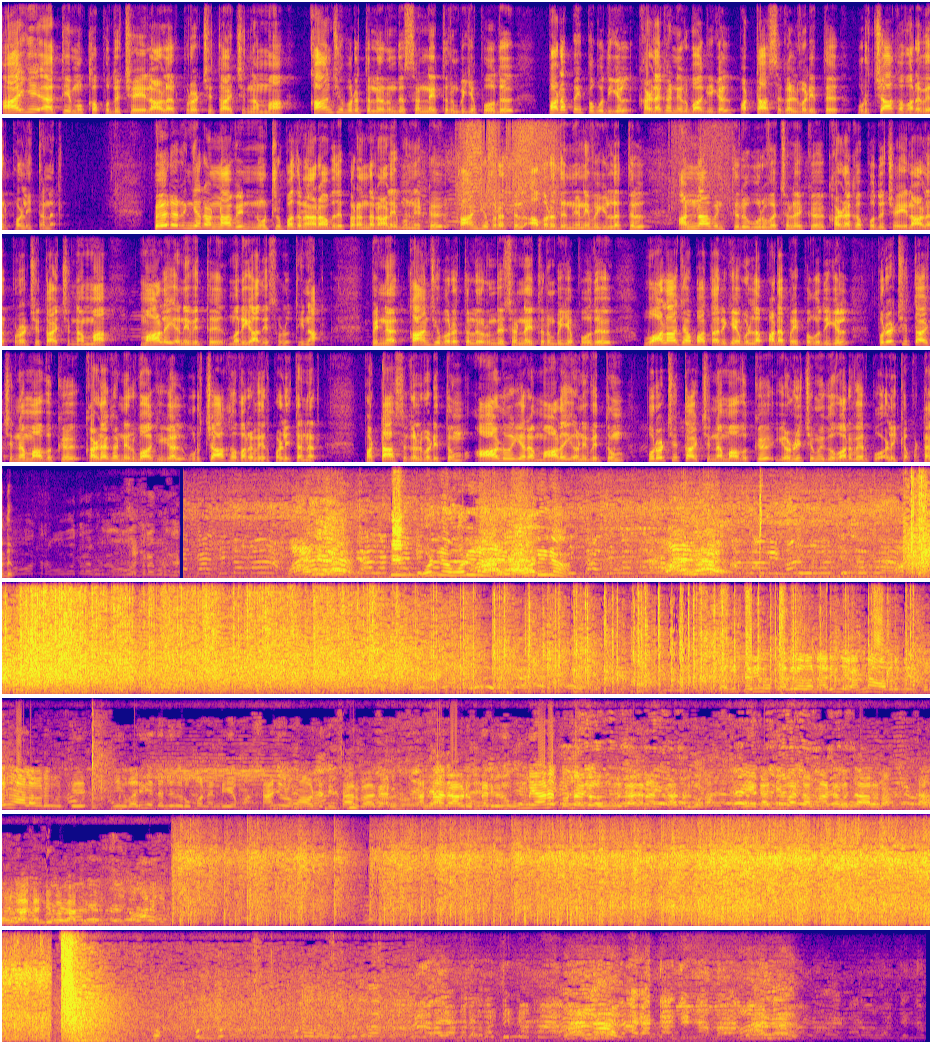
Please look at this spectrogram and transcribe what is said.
அஇஅதிமுக பொதுச் செயலாளர் புரட்சித்தாய் சின்னம்மா காஞ்சிபுரத்திலிருந்து சென்னை திரும்பிய போது படப்பை பகுதியில் கழக நிர்வாகிகள் பட்டாசுகள் வெடித்து உற்சாக வரவேற்பு அளித்தனர். பேரறிஞர் அண்ணாவின் நூற்று பதினாறாவது பிறந்த நாளை முன்னிட்டு காஞ்சிபுரத்தில் அவரது நினைவு இல்லத்தில் அண்ணாவின் திருவுருவச் சிலைக்கு கழக பொதுச் செயலாளர் புரட்சித்தாய் சின்னம்மா மாலை அணிவித்து மரியாதை செலுத்தினார். பின்னர் காஞ்சிபுரத்திலிருந்து சென்னை திரும்பிய போது வாலாஜாபாத் அருகே உள்ள படப்பை பகுதியில் புரட்சித்தாய் சின்னம்மாவுக்கு கழக நிர்வாகிகள் உற்சாக வரவேற்பு அளித்தனர். பட்டாசுகள் வெடித்தும் ஆளுயர மாலை அணிவித்தும் புரட்சித்தாய் சின்னம்மாவுக்கு எழுச்சிமிகு வரவேற்பு அளிக்கப்பட்டது. ஓடினா ஓடினா ஓடினா! பிறந்த நாள் அவர்களுக்கு நீங்க வருகை தந்தது ரொம்ப நன்றியம்மா காஞ்சிபுரம் மாவட்டத்தின் சார்பாக அண்ணா திராவிட முன்னேற்ற உண்மையான தொண்டர்கள் உங்களுக்காக நாங்கள் காத்திருக்கோம். நீங்க கண்டிப்பா தமிழ்நாட்டை வந்து ஆளணும். நான் உங்களுக்காக கண்டிப்பா காத்திருக்கோம்.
